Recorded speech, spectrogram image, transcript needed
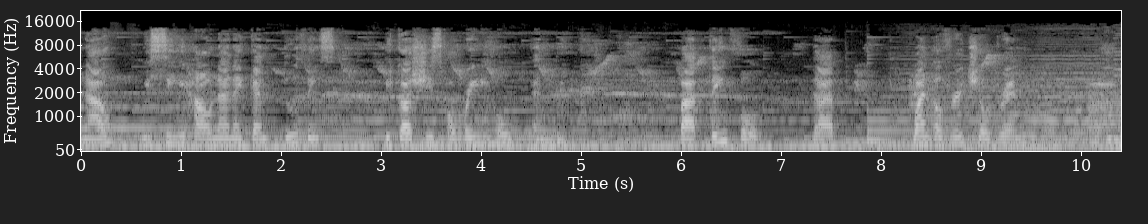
now we see how Nanay can't do things because she's already old and weak. But thankful that one of her children, um,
